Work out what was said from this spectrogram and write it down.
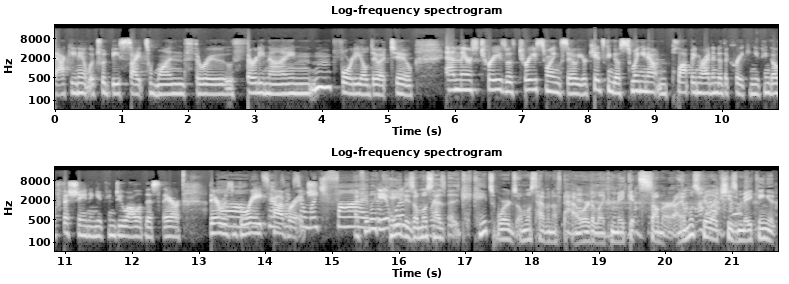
backing it, which would be sites one through 39, mm, 40 will do it too. And there's trees with tree swings. So your kids can go swinging out and plopping right into the creek and you can go fishing and you can do all of this there. There was Oh, great that coverage. Like so much fun. I feel like It Kate is almost has uh, Kate's words almost have enough power to like make it summer. I almost feel like she's making it.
